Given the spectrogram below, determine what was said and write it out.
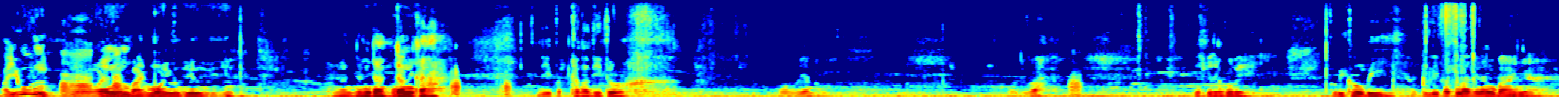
Ayun. Oh, ayan yung bahay mo. Ayun, ayun, ayun. Ayan, dyan, dyan, dyan ka. Lipat ka na dito. Oh, yan o. Oh, di ba? Yes, dyan, Kobe. Kobe, Kobe. At ilipat natin ang bahay niya.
